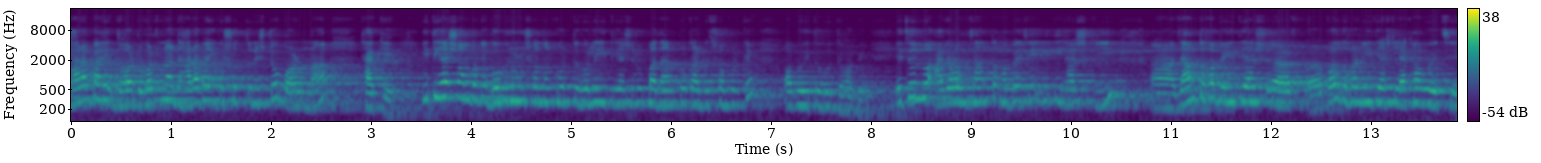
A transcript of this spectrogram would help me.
ধারাবাহিক ঘটনার ধারাবাহিক ও সত্যনিষ্ঠ বর্ণনা থাকে। ইতিহাস সম্পর্কে গভীর অনুসন্ধান করতে হলে ইতিহাসের উপাদান প্রকারভেদ সম্পর্কে অবহিত হতে হবে। এজন্য আগে আমাদের জানতে হবে যে ইতিহাস কি? জানতে হবে ইতিহাস কত ধরনের ইতিহাস লেখা হয়েছে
